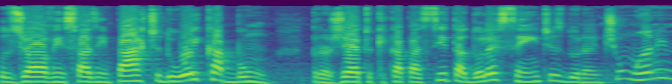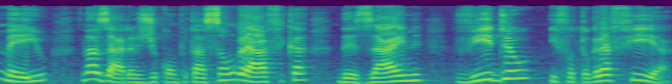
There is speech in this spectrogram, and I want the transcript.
Os jovens fazem parte do Oicabum, projeto que capacita adolescentes durante um ano e meio nas áreas de computação gráfica, design, vídeo e fotografia.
